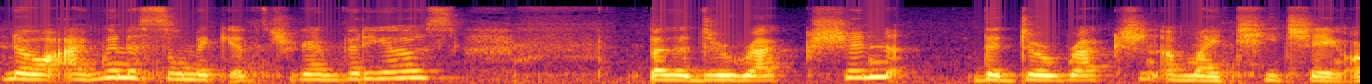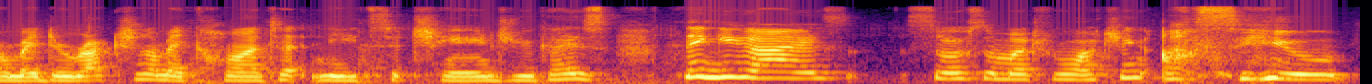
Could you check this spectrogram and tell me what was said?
no i'm gonna still make instagram videos but the direction the direction of my teaching or my direction of my content needs to change you guys. Thank you guys so so much for watching. I'll see you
